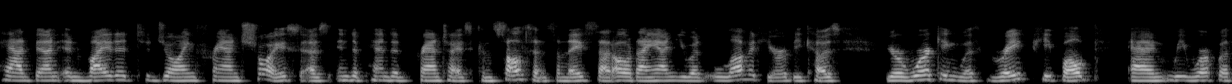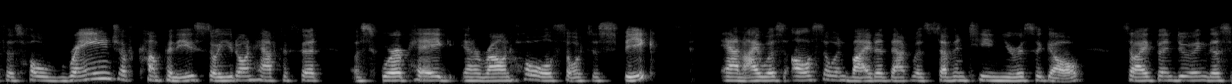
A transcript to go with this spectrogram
had been invited to join FranChoice as independent franchise consultants. And they said, Oh, Diane, you would love it here because you're working with great people. And we work with this whole range of companies. So you don't have to fit a square peg in a round hole, so to speak. And I was also invited, that was 17 years ago. So I've been doing this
